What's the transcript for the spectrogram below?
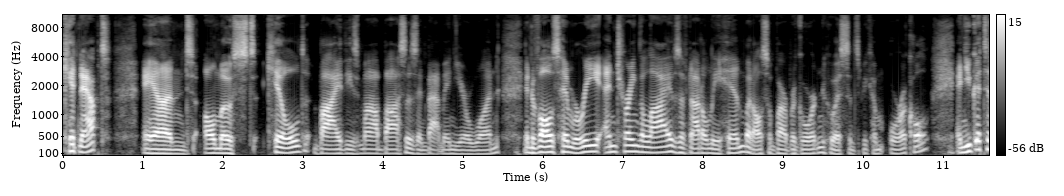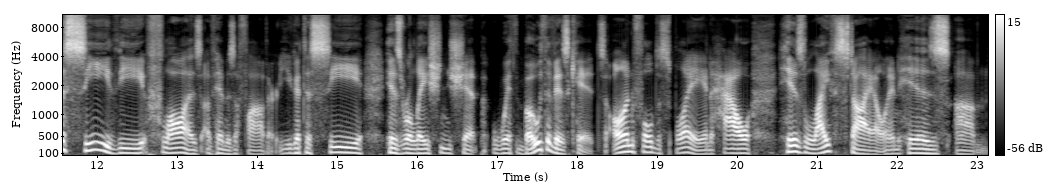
kidnapped and almost killed by these mob bosses in Batman Year One. It involves him re entering the lives of not only him, but also Barbara Gordon, who has since become Oracle. And you get to see the flaws of him as a father. You get to see his relationship with both of his kids on full display and how his lifestyle and his um,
